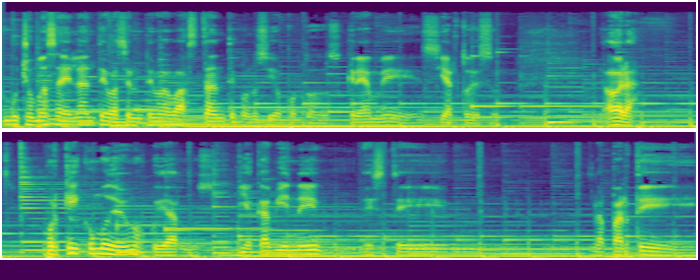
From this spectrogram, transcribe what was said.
mucho más adelante va a ser un tema bastante conocido por todos. Créanme, es cierto eso. Ahora, ¿por qué y cómo debemos cuidarnos? Y acá viene este la parte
